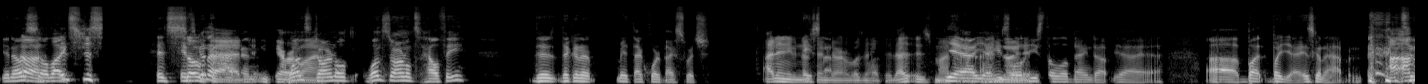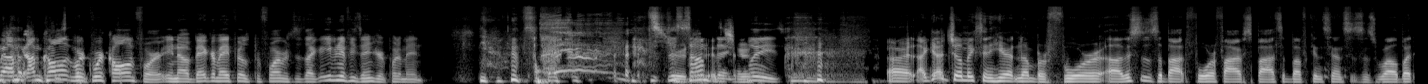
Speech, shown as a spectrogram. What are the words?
You know, uh, so like it's just it's so it's bad. Once Darnold, once Darnold's healthy, they're they're gonna make that quarterback switch. I didn't even know Sam Darnold wasn't healthy. That is my yeah, bad. yeah. He's no little, he's still a little banged up. Yeah, yeah. Uh, but but yeah, it's gonna happen. I'm, I'm, I'm calling. We're we're calling for it. You know, Baker Mayfield's performance is like even if he's injured, put him in. You know it's true, just something, it's please. All right, I got Joe Mixon here at number four. Uh, this is about four or five spots above consensus as well, but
